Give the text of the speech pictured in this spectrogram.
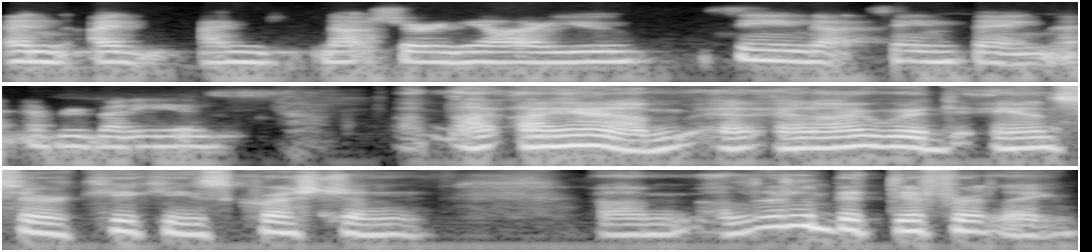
And I, I'm not sure, Neil, are you seeing that same thing that everybody is? I, I am. And I would answer Kiki's question um, a little bit differently,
